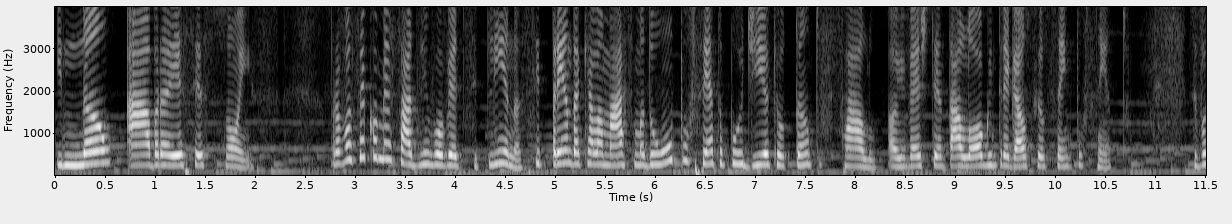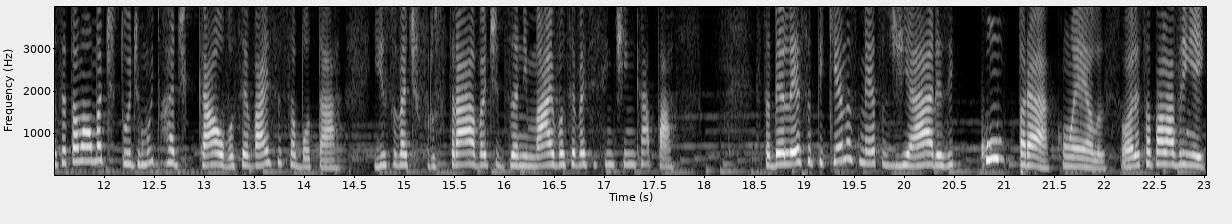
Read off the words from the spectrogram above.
e não abra exceções. Para você começar a desenvolver a disciplina, se prenda àquela máxima do 1% por dia que eu tanto falo, ao invés de tentar logo entregar o seu 100%. Se você tomar uma atitude muito radical, você vai se sabotar, e isso vai te frustrar, vai te desanimar e você vai se sentir incapaz. Estabeleça pequenas metas diárias e cumpra com elas. Olha essa palavrinha aí,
